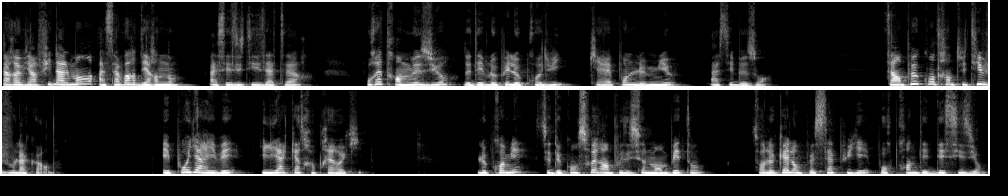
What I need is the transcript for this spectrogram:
ça revient finalement à savoir dire non à ses utilisateurs pour être en mesure de développer le produit qui répond le mieux à ses besoins. C'est un peu contre-intuitif, je vous l'accorde. Et pour y arriver, il y a quatre prérequis. Le premier, c'est de construire un positionnement béton sur lequel on peut s'appuyer pour prendre des décisions.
